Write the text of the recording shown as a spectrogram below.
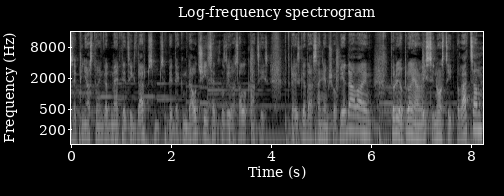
7, 8 gadu mērķiecīgs darbs, mums ir pietiekami daudz šīs ekskluzīvās alokācijas, kad reizes gadā saņem šo piedāvājumu. Tur joprojām viss ir noscīts pa vecam,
